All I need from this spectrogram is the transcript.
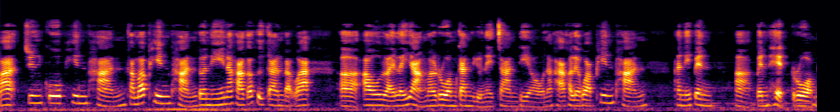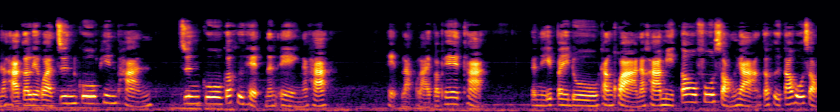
ว่าจุนกูพินผันคำว่าพินผันตัวนี้นะคะก็คือการแบบว่าเอาหลาย ๆ อย่างมารวมกันอยู่ในจานเดียวนะคะเขาเรียกว่าพินผัน อันนี้เป็นเป็นเห็ดรวมนะคะ ก็เรียกว่าจุนกูพินผันจุนกูก็คือเห็ดนั่นเองนะคะ เห็ดหลากหลายประเภทค่ะ อันนี้ไปดูทางขวานะคะ มีเต้าหู้สองอย่างก็คือเต้าหู้สอง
